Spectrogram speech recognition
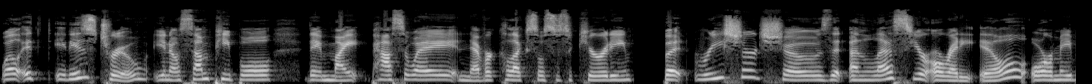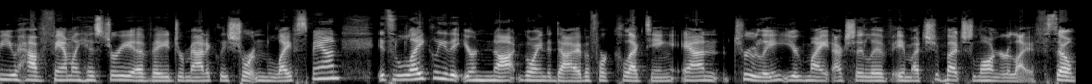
Well, it, it is true. You know, some people, they might pass away, never collect social security. But research shows that unless you're already ill or maybe you have family history of a dramatically shortened lifespan, it's likely that you're not going to die before collecting. And truly, you might actually live a much, much longer life. So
